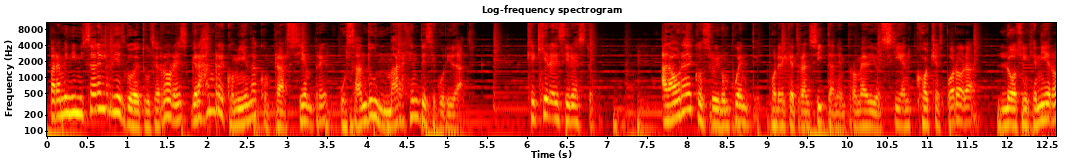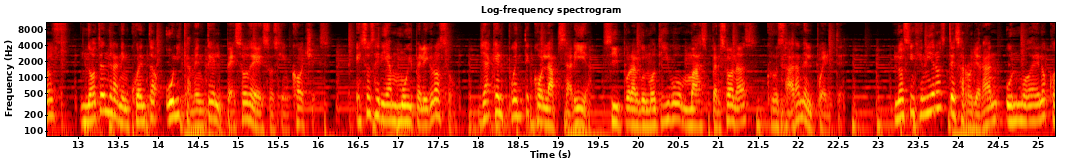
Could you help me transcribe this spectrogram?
Para minimizar el riesgo de tus errores, Graham recomienda comprar siempre usando un margen de seguridad. ¿Qué quiere decir esto? A la hora de construir un puente por el que transitan en promedio 100 coches por hora, los ingenieros no tendrán en cuenta únicamente el peso de esos 100 coches, eso sería muy peligroso, ya que el puente colapsaría si por algún motivo más personas cruzaran el puente. Los ingenieros desarrollarán un modelo con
